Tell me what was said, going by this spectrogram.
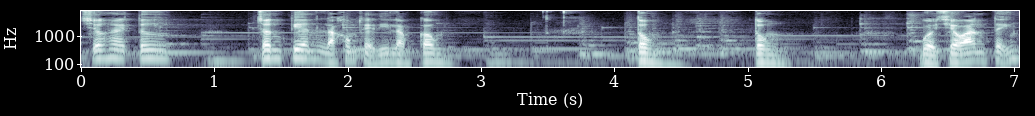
Chương 24 Chân tiên là không thể đi làm công. Tùng Tùng. Buổi chiều an tĩnh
